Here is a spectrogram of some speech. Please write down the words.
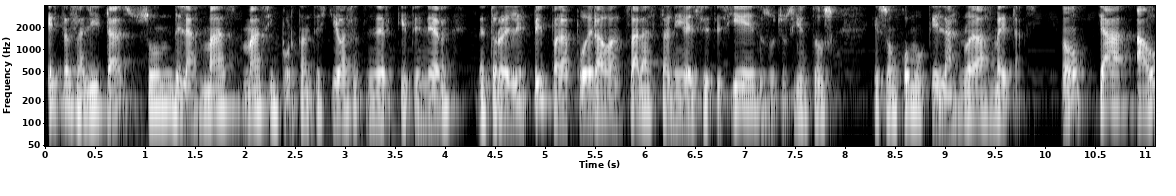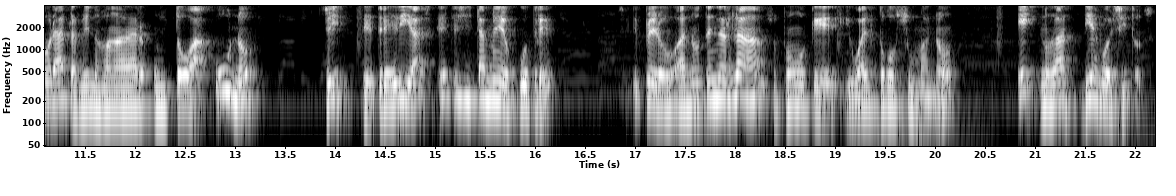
estas alitas son de las más, más importantes que vas a tener que tener dentro del Speed para poder avanzar hasta nivel 700, 800, que son como que las nuevas metas. ¿no? Ya ahora también nos van a dar un TOA 1 ¿sí? De tres días. Este sí está medio cutre, pero a no tener nada, supongo que igual todo suma, ¿no? Y nos da 10 bolsitos.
